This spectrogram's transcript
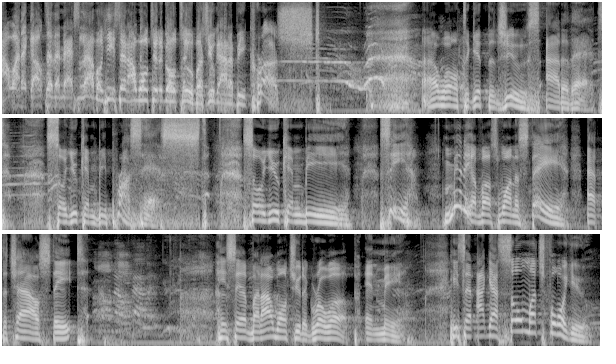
I want to go to the next level. He said, I want you to go too, but you got to be crushed. I want to get the juice out of that so you can be processed, so you can be. See, many of us want to stay at the child state. He said, But I want you to grow up in me. He said, I got so much for you.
